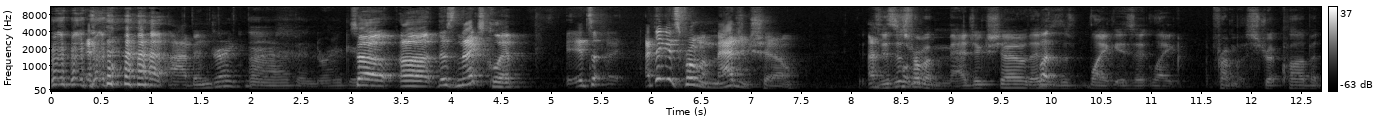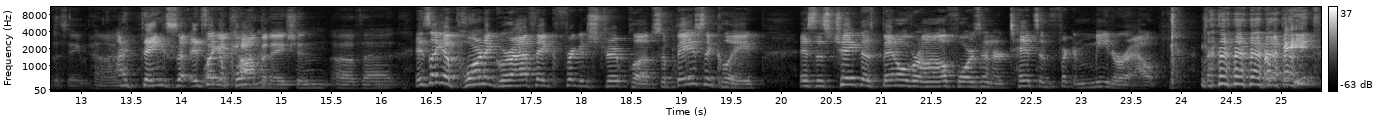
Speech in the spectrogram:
I've been drinking. I've been drinking. So uh, this next clip, it's I think it's from a magic show. this is from a magic show. That What? is like, is it like from a strip club at the same time? I think so. It's like, like, a, a, porn- combination of that. It's like a pornographic freaking strip club. So basically, it's this chick that's been over on all fours and her tits and freaking meat are out. her meat?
